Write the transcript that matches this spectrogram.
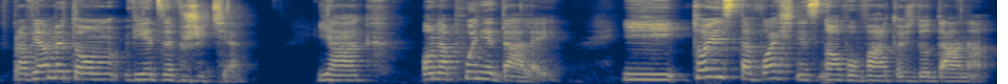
wprawiamy tą wiedzę w życie, jak ona płynie dalej. I to jest ta właśnie znowu wartość dodana,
